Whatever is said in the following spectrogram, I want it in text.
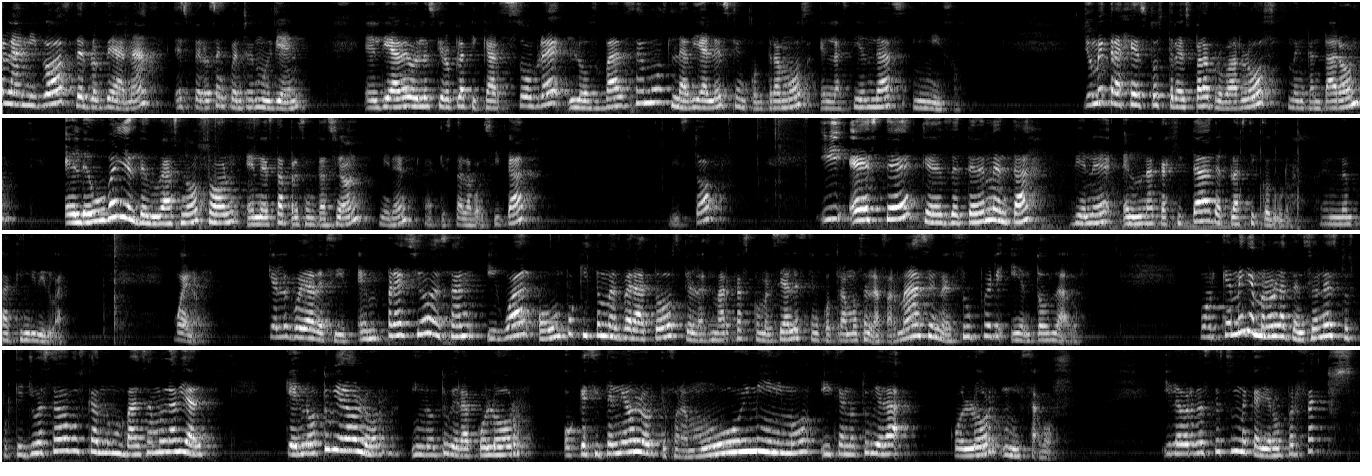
Hola amigos del blog de Ana, espero se encuentren muy bien. El día de hoy les quiero platicar sobre los bálsamos labiales que encontramos en las tiendas Miniso. Yo me traje estos tres para probarlos, me encantaron. El de uva y el de durazno son en esta presentación, miren, aquí está la bolsita. Listo. Y este, que es de té de menta, viene en una cajita de plástico duro, en un empaque individual. Bueno, ¿qué les voy a decir? En precio están igual o un poquito más baratos que las marcas comerciales que encontramos en la farmacia, en el súper y en todos lados. ¿Por qué me llamaron la atención estos? Porque yo estaba buscando un bálsamo labial que no tuviera olor y no tuviera color, o que si tenía olor que fuera muy mínimo y que no tuviera color ni sabor. Y la verdad es que estos me cayeron perfectos.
